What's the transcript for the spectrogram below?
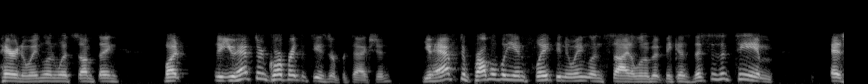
pair New England with something. But you have to incorporate the teaser protection. You have to probably inflate the New England side a little bit because this is a team, as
